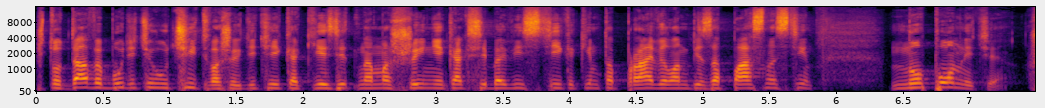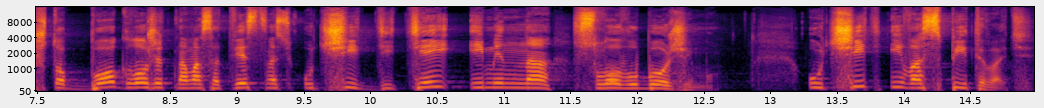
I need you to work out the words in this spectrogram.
что да, вы будете учить ваших детей, как ездить на машине, как себя вести, каким-то правилам безопасности. Но помните, что Бог ложит на вас ответственность учить детей именно Слову Божьему. Учить и воспитывать.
